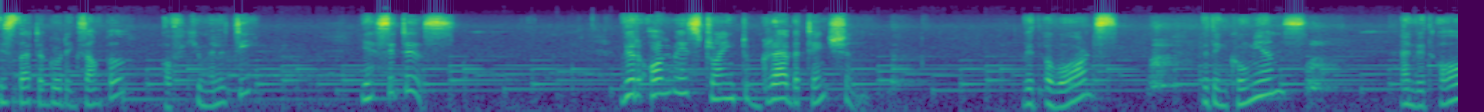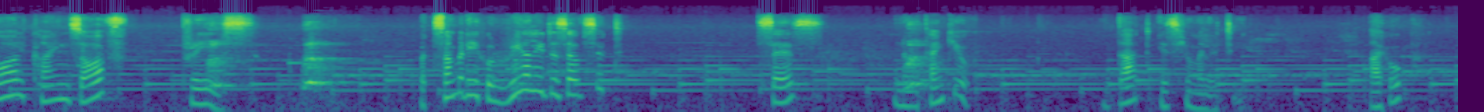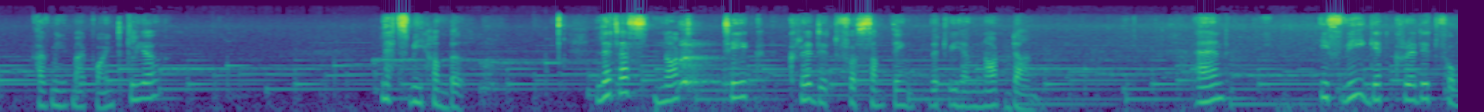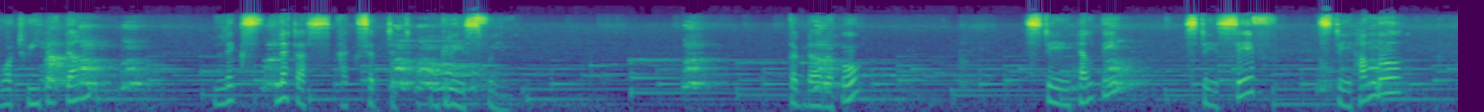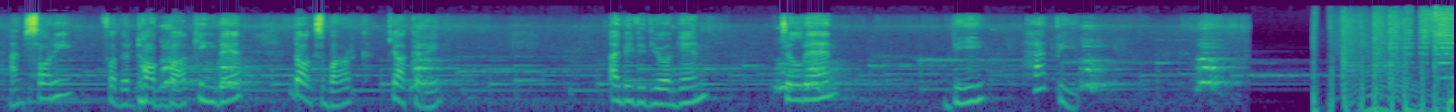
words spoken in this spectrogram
Is that a good example of humility? Yes, it is. We're always trying to grab attention with awards, with encomiums, and with all kinds of praise. But somebody who really deserves it says, No, thank you. That is humility. I hope I've made my point clear. Let's be humble. Let us not take credit for something that we have not done. And if we get credit for what we have done, let's, let us accept it gracefully. Tagda raho. Stay healthy, stay safe, stay humble. I'm sorry for the dog barking there. Dogs bark. Kya kare? I'll be with you again. Till then, be happy.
